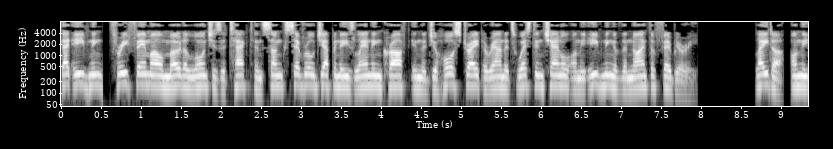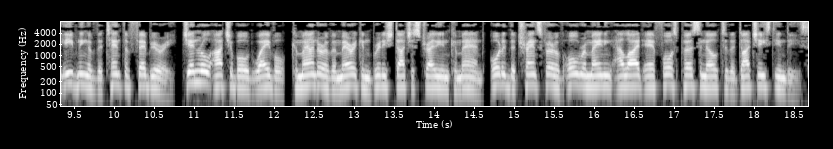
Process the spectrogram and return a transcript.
That evening, three Fairmile motor launches attacked and sunk several Japanese landing craft in the Johor Strait around its western channel on the evening of 9 February. Later, on the evening of 10 February, General Archibald Wavell, commander of American British Dutch Australian Command, ordered the transfer of all remaining Allied Air Force personnel to the Dutch East Indies.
